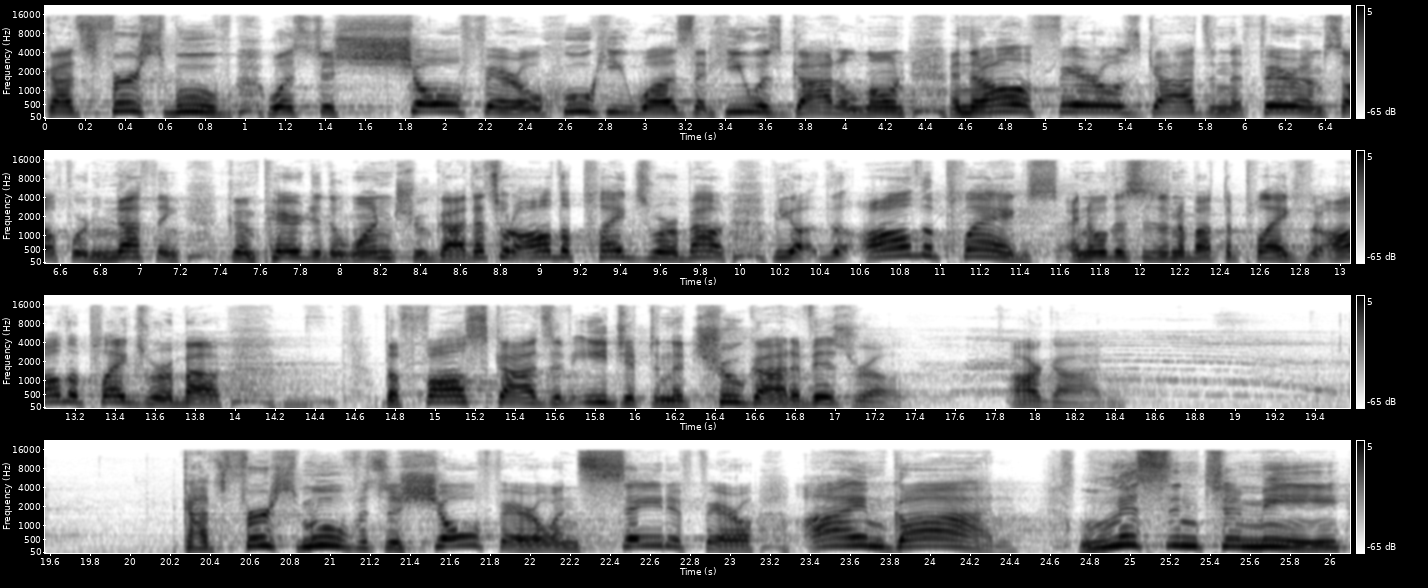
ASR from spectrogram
God's first move was to show Pharaoh who he was, that he was God alone, and that all of Pharaoh's gods and that Pharaoh himself were nothing compared to the one true God. That's what all the plagues were about. The, the, all the plagues, I know this isn't about the plagues, but all the plagues were about the false gods of Egypt and the true God of Israel, our God. God's first move was to show Pharaoh and say to Pharaoh, I'm God. Listen to me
